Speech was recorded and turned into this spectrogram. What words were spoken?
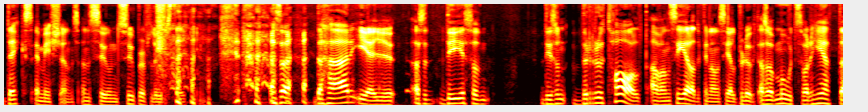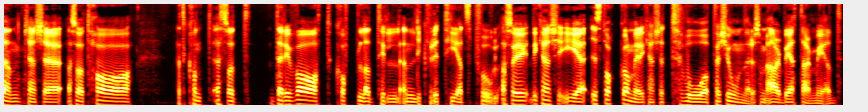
DEX emissions and soon superfluid staking. alltså, det här är ju, alltså, det är så det är så brutalt avancerad finansiell produkt. Alltså motsvarigheten kanske, alltså att ha ett, alltså ett derivat kopplad till en likviditetspool. Alltså det kanske är, I Stockholm är det kanske två personer som arbetar med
